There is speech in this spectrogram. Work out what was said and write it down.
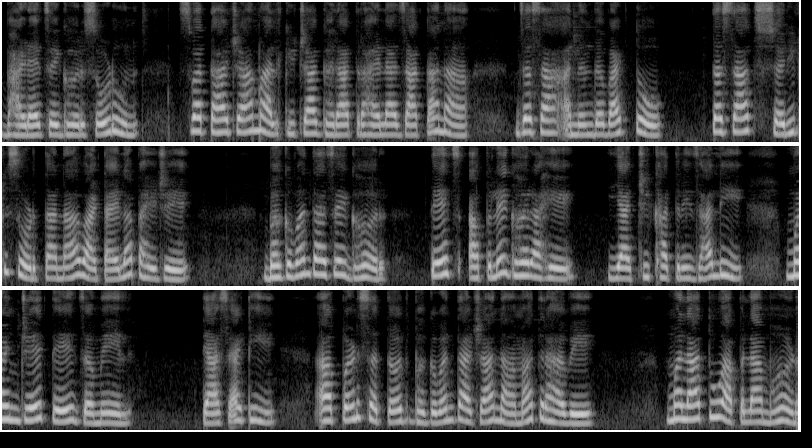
भाड्याचे घर सोडून स्वतःच्या मालकीच्या घरात राहायला जाताना जसा आनंद वाटतो तसाच शरीर सोडताना वाटायला पाहिजे. भगवंताचे घर तेच आपले घर आहे याची खात्री झाली म्हणजे ते जमेल. त्यासाठी आपण सतत भगवंताच्या नामात राहावे. मला तू आपला म्हण.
